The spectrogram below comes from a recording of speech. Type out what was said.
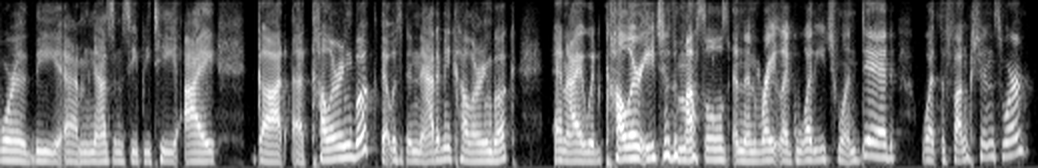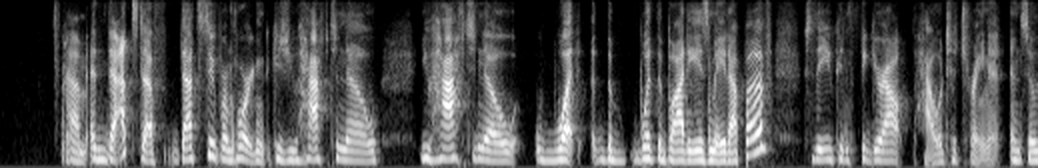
for the um, NASM CPT, I got a coloring book that was an anatomy coloring book. And I would color each of the muscles and then write like what each one did, what the functions were. Um, and that stuff, that's super important because you have to know you have to know what the what the body is made up of so that you can figure out how to train it. And so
